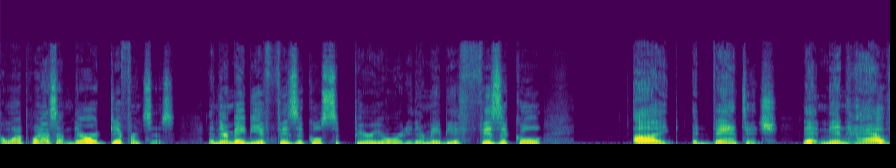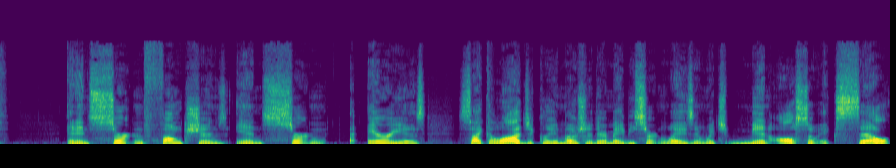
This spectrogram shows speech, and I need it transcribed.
I want to point out something. There are differences, and there may be a physical superiority. There may be a physical uh, advantage that men have, and in certain functions, in certain areas, psychologically, emotionally, there may be certain ways in which men also excel.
